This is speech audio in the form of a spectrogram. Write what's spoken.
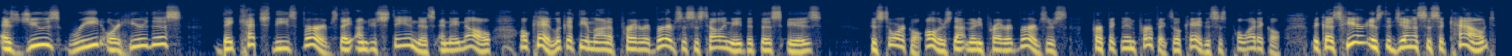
As Jews read or hear this, they catch these verbs. They understand this and they know, okay, look at the amount of preterite verbs. This is telling me that this is historical. Oh, there's not many preterite verbs. There's perfect and imperfects. Okay, this is poetical. Because here is the Genesis account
